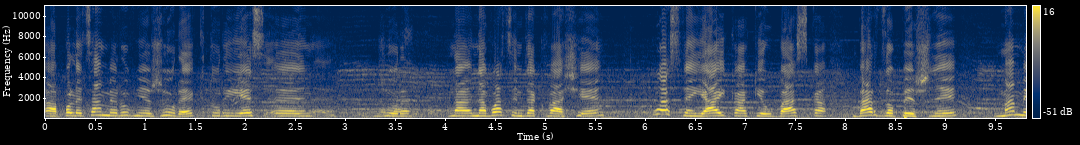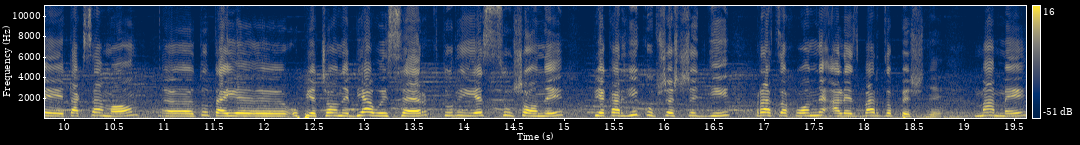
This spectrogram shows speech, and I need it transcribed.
a polecamy również żurek, który jest żurek na, na własnym zakwasie. Własne jajka, kiełbaska, bardzo pyszny. Mamy tak samo e, tutaj e, upieczony biały ser, który jest suszony w piekarniku przez 3 dni, pracochłonny, ale jest bardzo pyszny. Mamy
